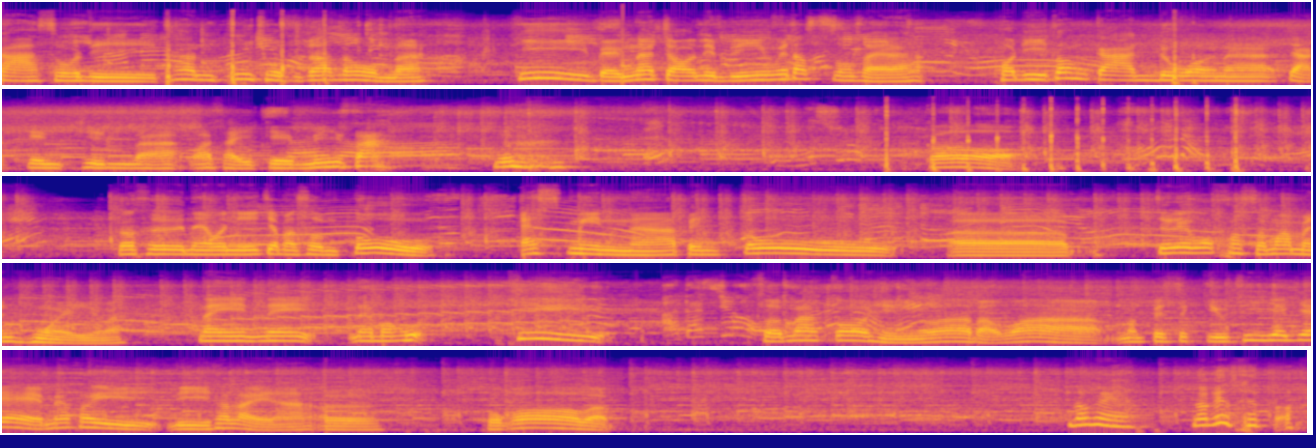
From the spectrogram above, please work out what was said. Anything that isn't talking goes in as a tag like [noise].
กาสวัสดีท่านผู้ชมทุกท่านนะผมนะ ที่แบ่งหน้าจอในนี้ไม่ต้องสงสัยแล้วพอดีต้องการดวงนะ จากเกมชินมามาใส่เกมนี้ซะก็ ก็คือในวันนี้จะมาสมตู้แอสมินนะ เป็นตู้เอ่อจะเรียกว่าความสามารถมันห่วยไหมในในในบางที่ส่วนมากก็เห็นว่าแบบว่ามันเป็นสกิลที่แย่ๆ ไม่ค่อยดีเท่าไหร่นะ เออ ผมก็แบบแล้วไงแล้วก็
